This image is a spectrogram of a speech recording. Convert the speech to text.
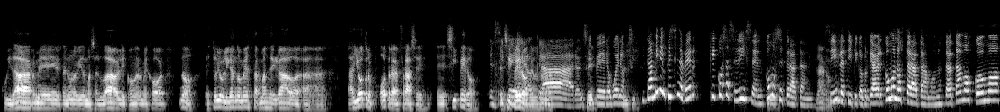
cuidarme, tener una vida más saludable, comer mejor. No, estoy obligándome a estar más delgado. a- a- Hay otro, otra frase, eh, sí, pero. El El sí pero, claro, el sí Sí, pero. Bueno, sí. y también empiecen a ver qué cosas se dicen, cómo Mm, se tratan, claro, ¿sí? Es la típica, porque a ver, ¿cómo nos tratamos? Nos tratamos como,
